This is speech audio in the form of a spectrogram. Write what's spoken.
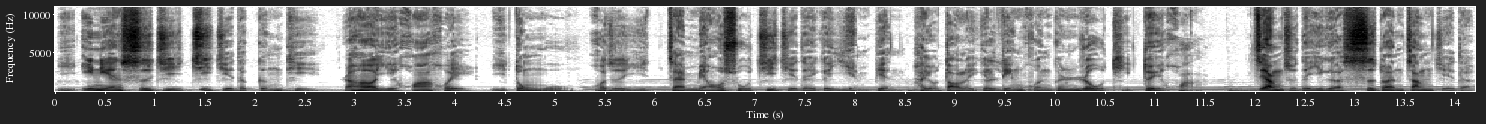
以一年四季季节的更替，然后以花卉、以动物，或者以在描述季节的一个演变，还有到了一个灵魂跟肉体对话这样子的一个四段章节的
